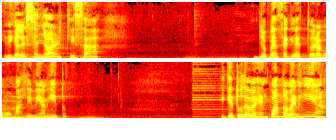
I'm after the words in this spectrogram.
y dígale, Señor, quizás yo pensé que esto era como más livianito y que tú de vez en cuando venías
